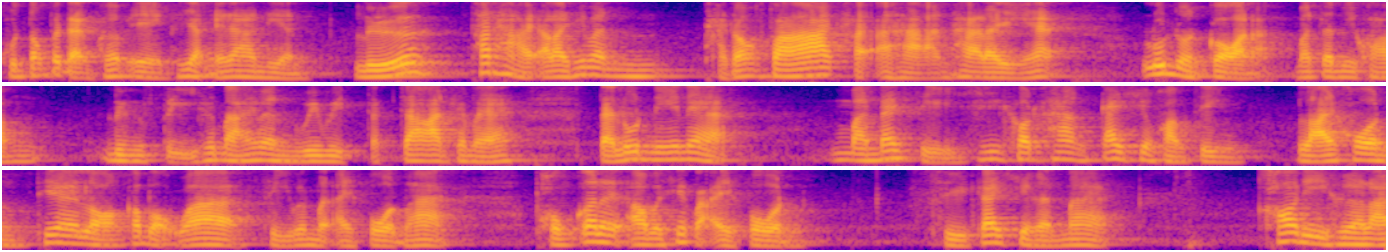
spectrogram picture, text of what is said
คุณต้องไปแต่งเพิ่มเองที่อยากได้หน้าเนียน หรือถ้าถ่ายอะไรที่มันถ่ายท้องฟ้าถ่ายอาหารถ่ายอะไรอย่างเงี้ยรุ่นก่อนๆอะมันจะมีความ ดึงสีขึ้นมาให้มันวิวิดจัดจ้านใช่ไหมแต่รุ่นนี้เนี่ยมันได้สีที่ค่อนข้างใกล้เคียงความจริง หลายคนที่ได้ลองก็บอกว่าสีมันเหมือน iPhone มาก ผมก็เลยเอาไปเทียบกับ iPhone สีใกล้เคียงกันมาก ข้อดีคืออะไร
